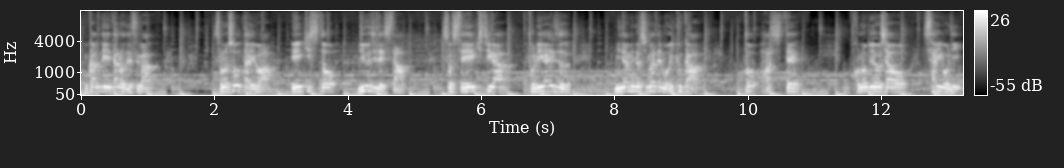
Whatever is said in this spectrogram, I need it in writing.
浮かんでいたのですがその正体は栄吉と龍二でした。そして栄吉がとりあえず南の島でも行くかと発してこの描写を最後に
